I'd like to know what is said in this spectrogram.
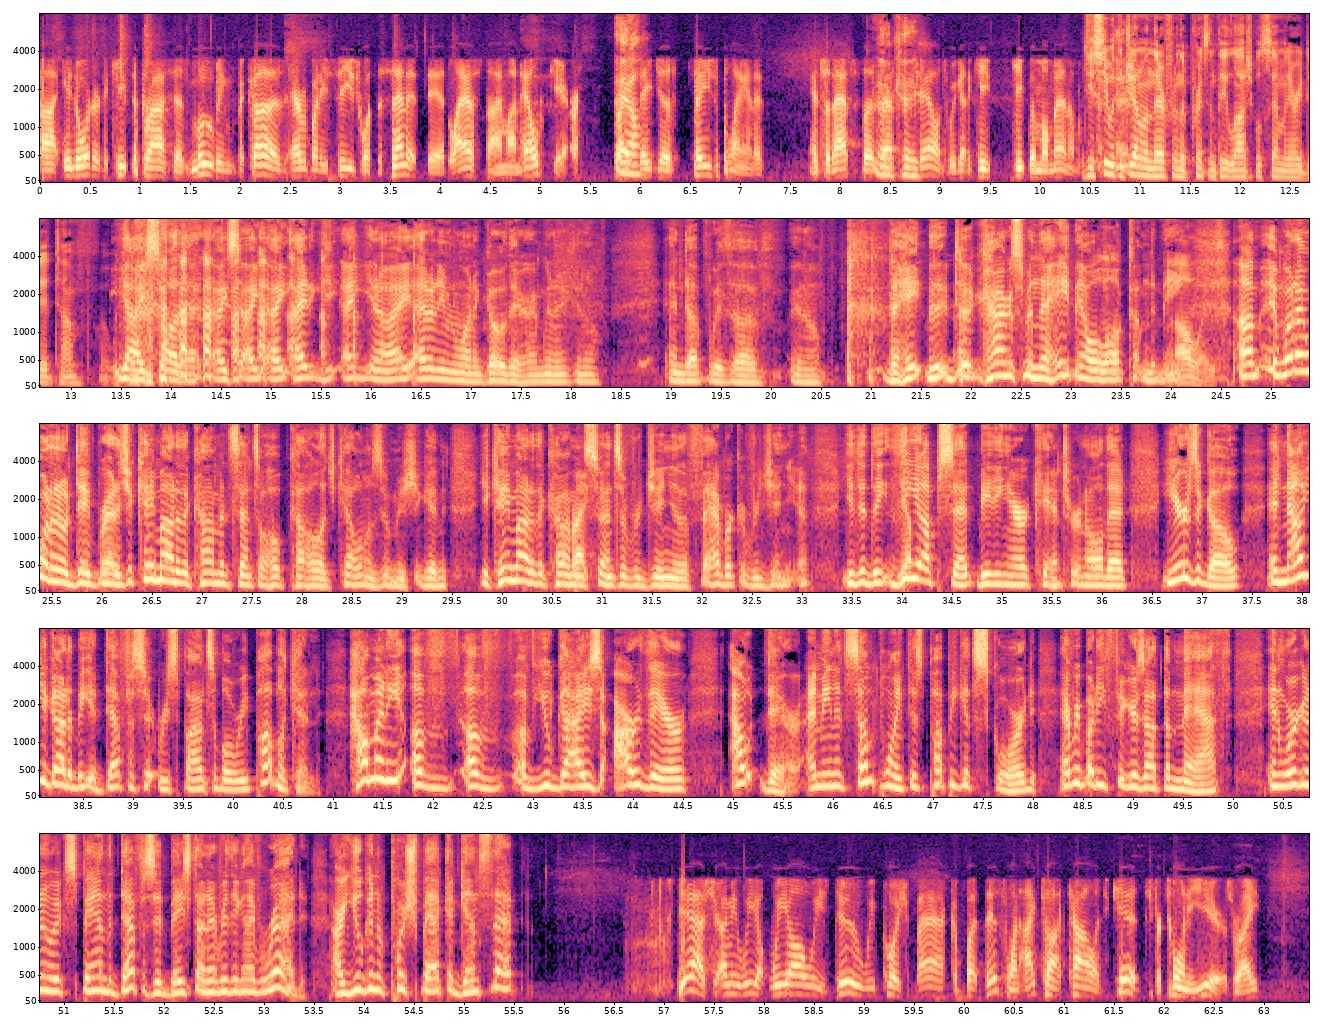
uh, in order to keep the process moving because everybody sees what the Senate did last time on health care. Right? Yeah. They just face planted. And so that's the that's okay. the challenge. We got to keep keep the momentum. Do you see what the gentleman there from the Princeton Theological Seminary did, Tom? Yeah, I saw that. I, I, I, I, you know, I, I don't even want to go there. I'm gonna, you know, end up with, uh, you know, the hate, the, the, Congressman, the hate mail will all come to me. Always. Um, and what I want to know, Dave Brat, is you came out of the Common Sense of Hope College, Kalamazoo, Michigan. You came out of the Common right. Sense of Virginia, the fabric of Virginia. You did the the yep. upset, beating Eric Cantor and all that years ago, and now you got to be a deficit responsible Republican. How many of of of you guys are there out there. I mean, at some point, this puppy gets scored. Everybody figures out the math, and we're going to expand the deficit based on everything I've read. Are you going to push back against that? Yeah, I mean, we we always do. We push back, but this one, I taught college kids for 20 years, right?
